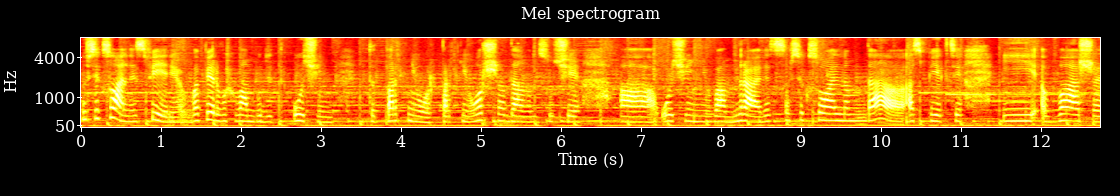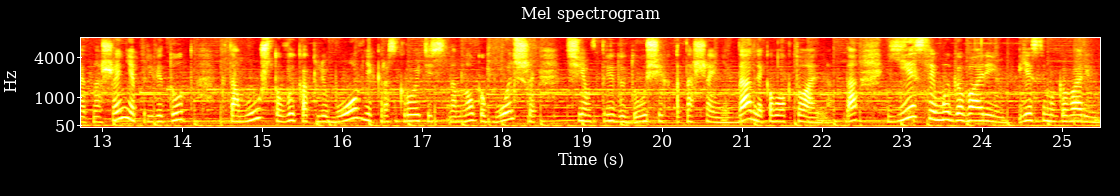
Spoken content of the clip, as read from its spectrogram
ну, в сексуальной сфере. Во-первых, вам будет очень этот партнер, партнерша в данном случае, а, очень вам нравится в сексуальном да, аспекте, и ваши отношения приведут тому, что вы как любовник раскроетесь намного больше, чем в предыдущих отношениях, да, для кого актуально, да. Если мы говорим, если мы говорим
